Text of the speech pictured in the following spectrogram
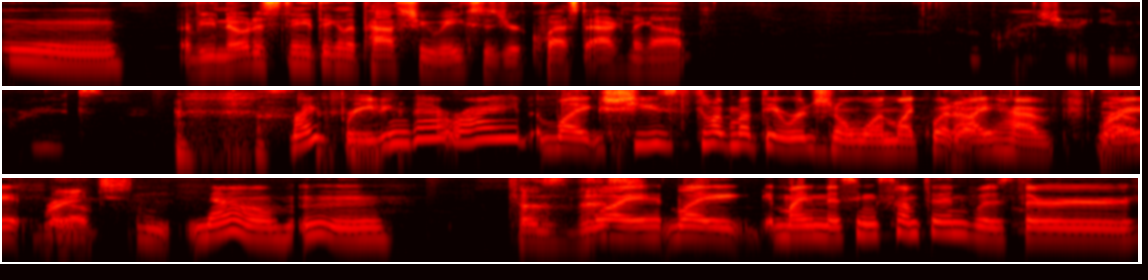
Hmm. Have you noticed anything in the past few weeks? Is your Quest acting up? Quest tracking worse. Am I reading that right? Like she's talking about the original one, like what Yep. I have, Yep. right? Right. No. Mm. Because this. Why? Like, am I missing something? Was there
